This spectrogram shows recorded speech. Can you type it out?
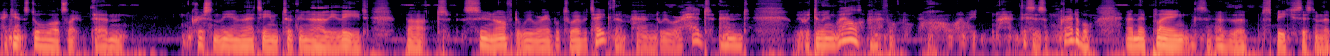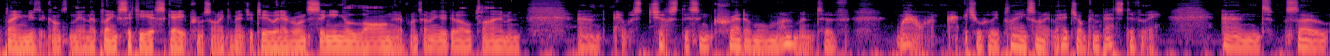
against all odds, like um, Chris and Liam and their team took an early lead, but soon after we were able to overtake them and we were ahead and we were doing well. And I thought, oh, we, this is incredible. And they're playing over the speaker system, they're playing music constantly and they're playing City Escape from Sonic Adventure 2 and everyone's singing along and everyone's having a good old time. And, and it was just this incredible moment of, wow, I'm actually playing Sonic the Hedgehog competitively. And so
